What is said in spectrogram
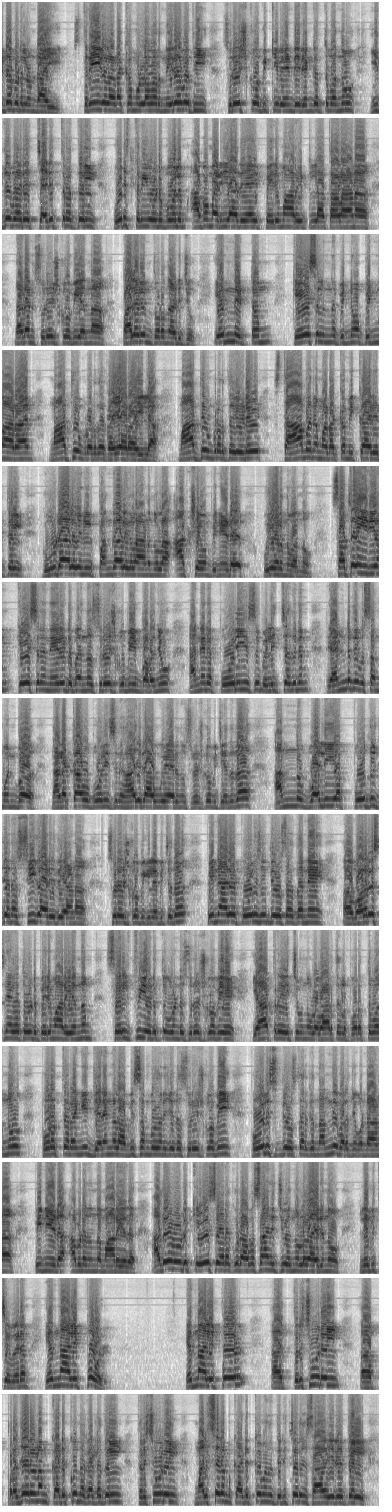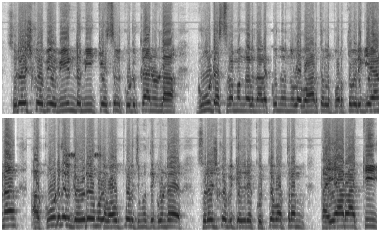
ഇടപെടലുണ്ടായി. സ്ത്രീകളടക്കമുള്ളവർ നിരവധി സുരേഷ് ഗോപിക്ക് വേണ്ടി രംഗത്ത് വന്നു. ഇതുവരെ ചരിത്രത്തിൽ ഒരു സ്ത്രീയോട് പോലും അപമര്യാദയായി പെരുമാറിയിട്ടില്ലാത്ത ആളാണ് നടൻ സുരേഷ് ഗോപി എന്ന പലരും തുറന്നടിച്ചു. എന്നിട്ടും കേസിൽ നിന്ന് പിന്നോ പിന്മാറാൻ മാധ്യമപ്രവർത്തകർ തയ്യാറായില്ല. മാധ്യമപ്രവർത്തകരുടെ സ്ഥാപനമടക്കം ഇക്കാര്യത്തിൽ ഗൂഢാലോചനയിൽ പങ്കാളികളാണെന്നുള്ള ആക്ഷേപം പിന്നീട് ഉയർന്നു വന്നു. സധൈര്യം കേസിനെ നേരിടുമെന്ന് സുരേഷ് ഗോപിയും പറഞ്ഞു. അങ്ങനെ പോലീസ് വിളിച്ചതിനും രണ്ട് ദിവസം മുൻപ് നടക്കാവ് പോലീസിൽ ഹാജരാകുകയായിരുന്നു സുരേഷ് ഗോപി ചെയ്തത്. അന്ന് വലിയ പൊതുജന സ്വീകാര്യതയാണ് സുരേഷ് ഗോപിക്ക് ലഭിച്ചത്. പിന്നാലെ പോലീസ് ഉദ്യോഗസ്ഥർ തന്നെ വളരെ സ്നേഹത്തോട് പെരുമാറിയെന്നും സെൽഫി എടുത്തുകൊണ്ട് സുരേഷ് ഗോപിയെ യാത്ര അയച്ചുവെന്നുള്ള വാർത്തകൾ പുറത്തു വന്നു പുറത്തിറങ്ങി ജനങ്ങളെ അഭിസംബോധന ചെയ്ത സുരേഷ് ഗോപി പോലീസ് ഉദ്യോഗസ്ഥർക്ക് നന്ദി പറഞ്ഞുകൊണ്ടാണ് പിന്നീട് അവിടെ നിന്ന് മാറിയത്. അതോടുകൂടി കേസ് ഏറെക്കുറെ അവസാനിച്ചു എന്നുള്ളതായിരുന്നു ലഭിച്ച വിവരം. എന്നാൽ ഇപ്പോൾ എന്നാൽ ഇപ്പോൾ ആ, പ്രചരണം കടുക്കുന്ന ഘട്ടത്തിൽ തൃശ്ശൂരിൽ മത്സരം കടുക്കുമെന്ന് തിരിച്ചറിഞ്ഞ സാഹചര്യത്തിൽ സുരേഷ് ഗോപിയെ വീണ്ടും ഈ കേസിൽ കൊടുക്കാനുള്ള ഗൂഢശ്രമങ്ങൾ നടക്കുന്നു എന്നുള്ള വാർത്തകൾ പുറത്തു വരികയാണ്. കൂടുതൽ ഗൗരവമുള്ള വകുപ്പുകൾ ചുമത്തിക്കൊണ്ട് സുരേഷ് ഗോപിക്കെതിരെ കുറ്റപത്രം തയ്യാറാക്കി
